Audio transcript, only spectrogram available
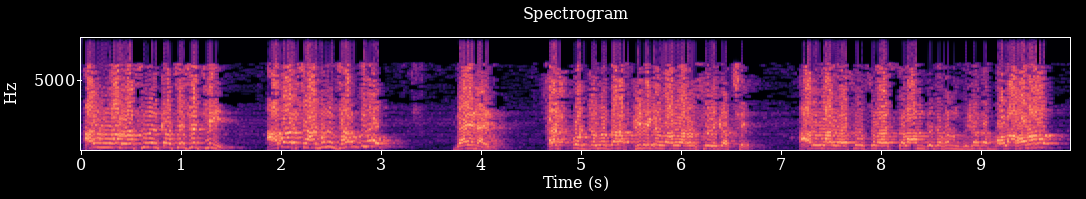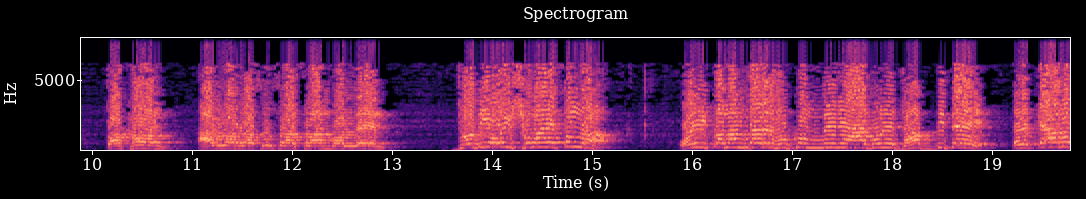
আল্লাহ রাসুলের কাছে এসেছি, আবার সে আগুনে ঝাঁপ দিল। দেয় নাই। শেষ পর্যন্ত তারা ফিরে গেল আল্লাহ রসুলের কাছে। আল্লাহ রাসুল সাল্লাহ সাল্লামকে যখন বিষয়টা বলা হলো, তখন আল্লাহ রাসুল সাল্লাহ সাল্লাম বললেন, যদি ওই সময়ে তোমরা ওই কমান্ডারের হুকুম মেনে আগুনে ঝাঁপ দিতে তাহলে কেমন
